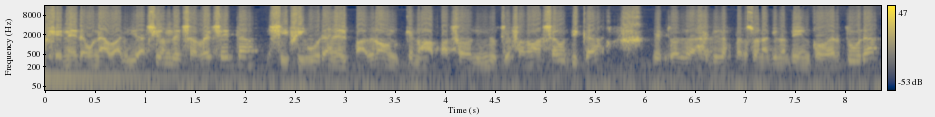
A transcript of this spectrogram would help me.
genera una validación de esa receta, si figura en el padrón que nos ha pasado la industria farmacéutica, de todas aquellas personas que no tienen cobertura,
